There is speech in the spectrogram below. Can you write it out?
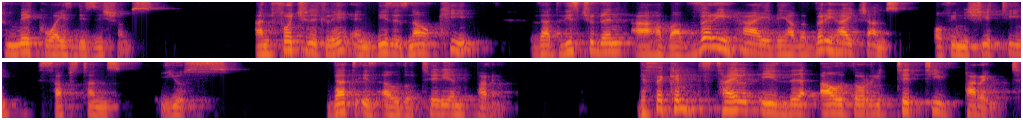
to make wise decisions. Unfortunately, and this is now key, that these children have a very high, they have a very high chance of initiating substance use. That is authoritarian parent. The second style is the authoritative parent.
